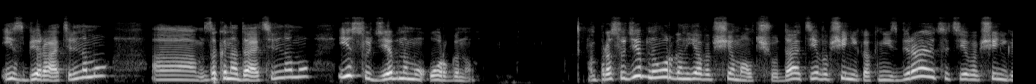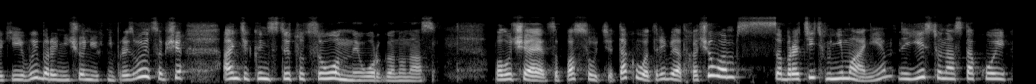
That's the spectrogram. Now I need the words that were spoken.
избирательному, а, законодательному и судебному органу. Про судебный орган я вообще молчу, да, те вообще никак не избираются, те вообще никакие выборы, ничего у них не производится, вообще антиконституционный орган у нас получается, по сути. Так вот, ребят, хочу вам обратить внимание, есть у нас такой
